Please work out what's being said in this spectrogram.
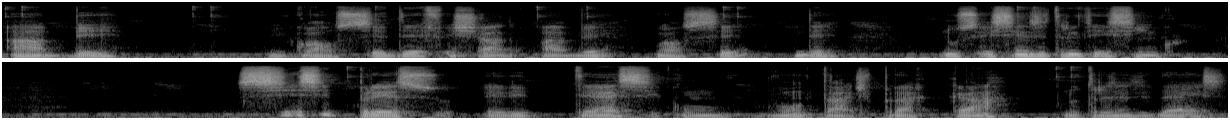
AB igual CD fechado. AB igual CD no 635. Se esse preço ele desce com vontade para cá, no 310,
